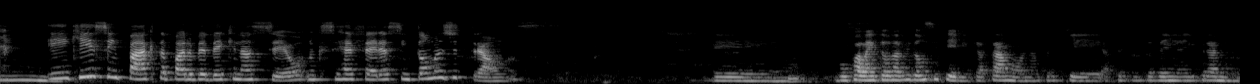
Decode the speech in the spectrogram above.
Hum. E em que isso impacta para o bebê que nasceu no que se refere a sintomas de traumas? É, vou falar então na visão sistêmica, tá, Mona? Porque a pergunta vem aí para mim.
